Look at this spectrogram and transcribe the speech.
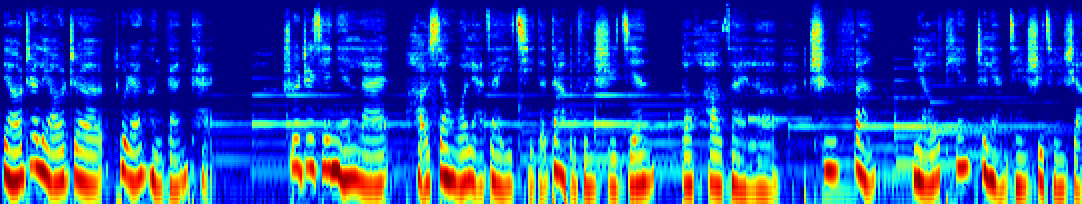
聊着聊着，突然很感慨，说这些年来，好像我俩在一起的大部分时间都耗在了吃饭、聊天这两件事情上。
